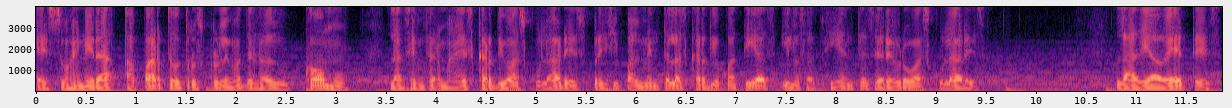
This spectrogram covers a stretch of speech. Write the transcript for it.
Esto genera aparte otros problemas de salud como las enfermedades cardiovasculares, principalmente las cardiopatías y los accidentes cerebrovasculares, la diabetes,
